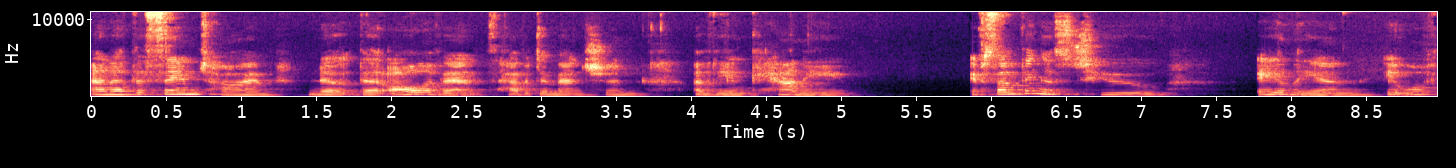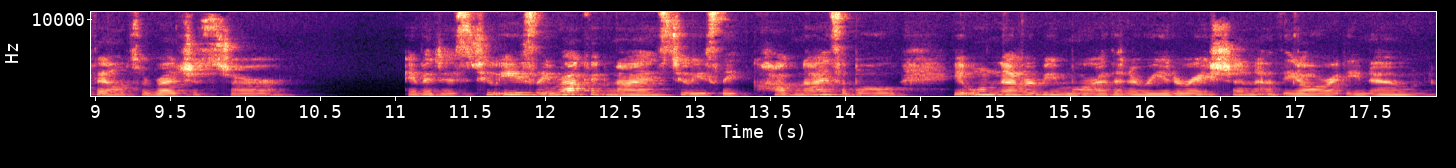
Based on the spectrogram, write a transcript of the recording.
And at the same time, note that all events have a dimension of the uncanny. If something is too alien, it will fail to register. If it is too easily recognized, too easily cognizable, it will never be more than a reiteration of the already known.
